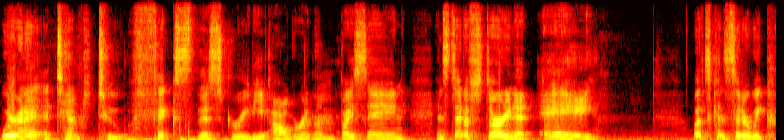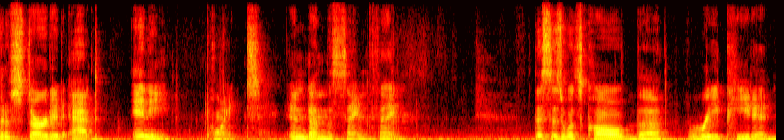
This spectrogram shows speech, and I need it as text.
we're going to attempt to fix this greedy algorithm by saying, instead of starting at A, let's consider we could have started at any point and done the same thing. This is what's called the repeated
